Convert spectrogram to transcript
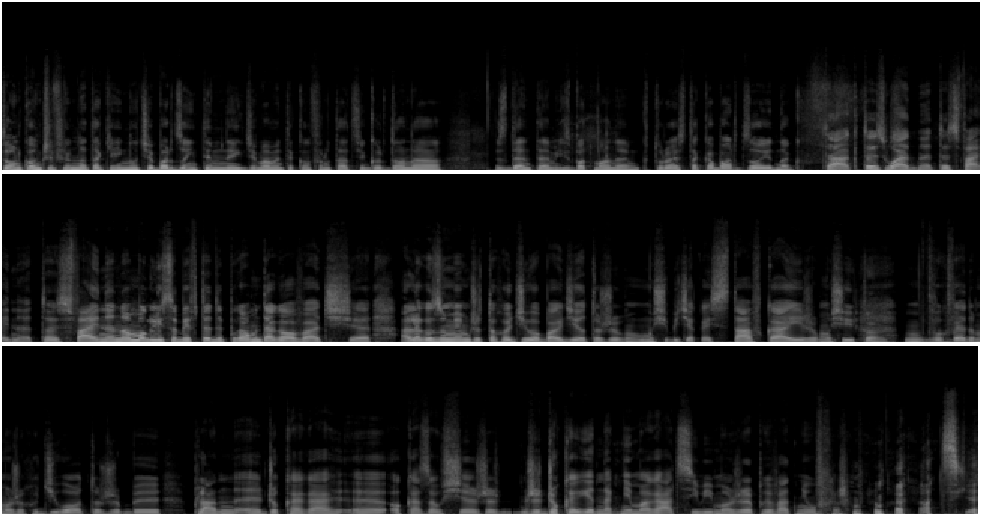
to on kończy film na takiej nucie bardzo intymnej, gdzie mamy tę konfrontację Gordona z Dentem i z Batmanem, która jest taka bardzo jednak... Tak, to jest ładne, to jest fajne, to jest fajne. No mogli sobie wtedy prom darować, ale rozumiem, że to chodziło bardziej o to, że musi być jakaś stawka i że musi... Tak. Wiadomo, że chodziło o to, żeby plan e, Jokera e, okazał się, że, że Joker jednak nie ma racji, mimo że prywatnie uważam, że ma rację.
